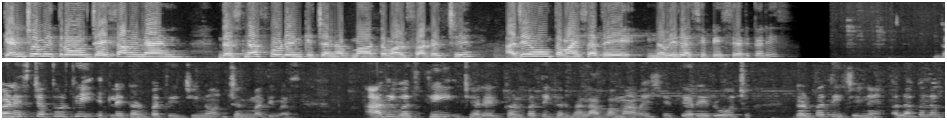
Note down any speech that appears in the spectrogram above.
કેમ છો મિત્રો? જય સ્વામિનારાયણ. દસનાથ ફૂડ એન્ડ કિચન હબમાં તમારું સ્વાગત છે. આજે હું તમારી સાથે નવી રેસીપી શેર કરીશ. ગણેશ ચતુર્થી એટલે ગણપતિજીનો જન્મદિવસ. આ દિવસથી જ્યારે ગણપતિ ઘરમાં લાવવામાં આવે છે, ત્યારે રોજ ગણપતિજીને અલગ અલગ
